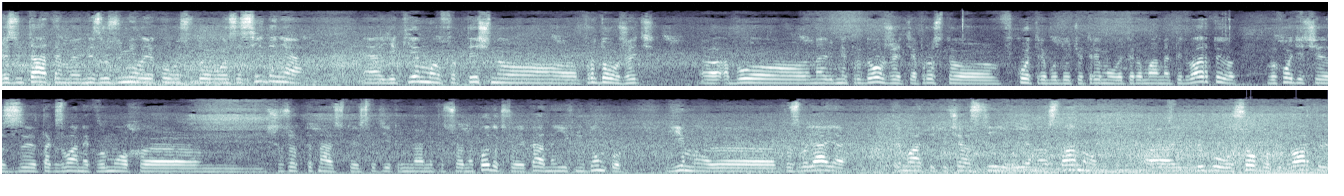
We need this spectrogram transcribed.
результатами незрозуміло якого судового засідання, яким фактично продовжать. Е, Або навіть не продовжать, а просто вкотре будуть утримувати Романа під вартою, виходячи з так званих вимог е, м, 615 статті Кримінального процесуального кодексу, яка, на їхню думку, їм е, дозволяє тримати під час дії воєнного стану е, любу особу під вартою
